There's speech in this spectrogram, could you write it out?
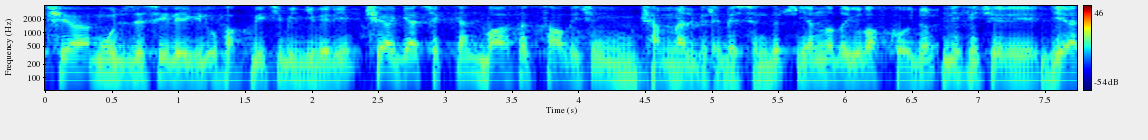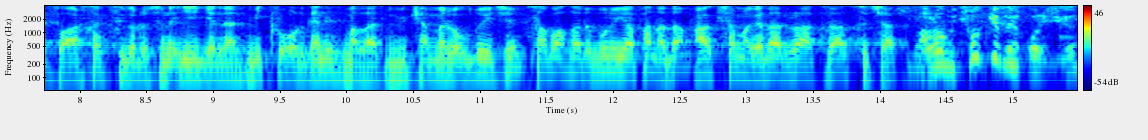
chia mucizesiyle ilgili ufak bir iki bilgi vereyim. Chia gerçekten bağırsak sağlığı için mükemmel bir besindir. Yanına da yulaf koydun. Lif içeriği, diğer bağırsak florasına iyi gelen mikroorganizmalar mükemmel olduğu için sabahları bunu yapan adam akşama kadar rahat rahat sıçar. Ama bu çok küfür konuşuyor.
